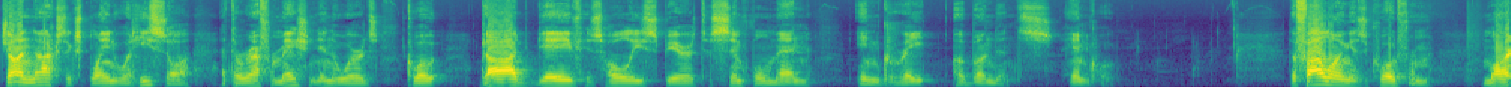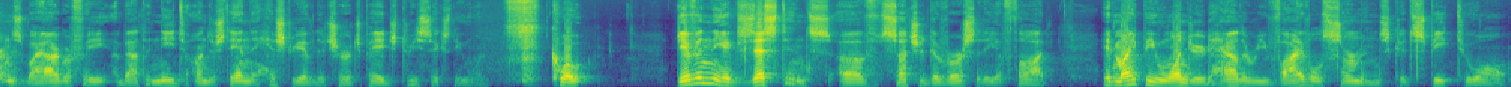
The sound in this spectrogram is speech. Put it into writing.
John Knox explained what he saw at the Reformation in the words, quote, God gave his Holy Spirit to simple men in great abundance. End quote. The following is a quote from Martyn's biography about the need to understand the history of the church, page 361. Quote, Given the existence of such a diversity of thought, it might be wondered how the revival sermons could speak to all.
